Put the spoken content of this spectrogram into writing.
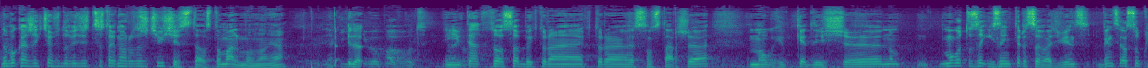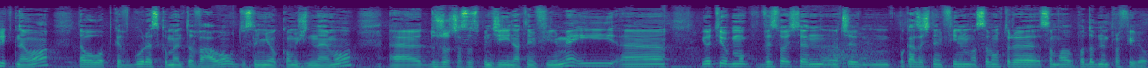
No bo każdy chciał się dowiedzieć, co tak naprawdę rzeczywiście się stało z tą Almą, no nie? Jaki, jaki był powód? I ta- to osoby, które, które są starsze, mogły kiedyś, e, no, mogło to ich zainteresować, więc więcej osób kliknęło, dało łapkę w górę, skomentowało, udostępniło komuś innemu. E, dużo czasu spędzili na tym filmie i e, YouTube mógł wysłać ten, znaczy m, pokazać ten film osobom, które są o podobnym profilu.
